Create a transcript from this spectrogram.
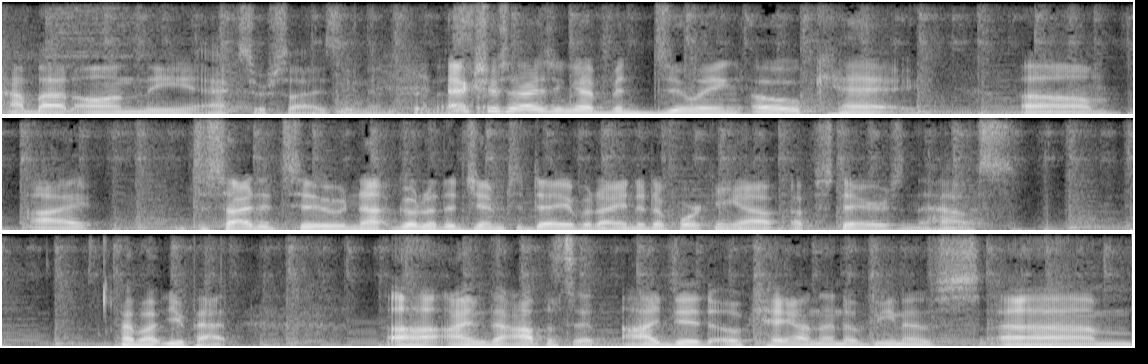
How about on the exercising and fitness? Exercising, I've been doing okay. Um, I decided to not go to the gym today, but I ended up working out upstairs in the house. How about you, Pat? Uh, I'm the opposite. I did okay on the novenas, um,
